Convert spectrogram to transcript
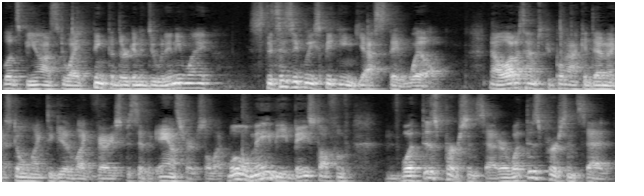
let's be honest, do I think that they're going to do it anyway? Statistically speaking, yes, they will. Now, a lot of times people in academics don't like to give like very specific answers. So, like, well, maybe based off of what this person said or what this person said.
